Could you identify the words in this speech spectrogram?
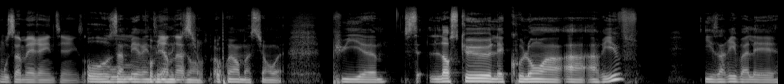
Aux Amérindiens, exemple. aux Amérindiens, Premières exemple, Nations. aux. Premières Nations, ouais. Puis euh, lorsque les colons a- a- arrivent, ils arrivent à les,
